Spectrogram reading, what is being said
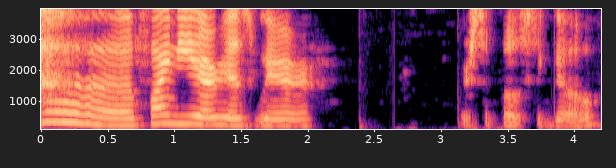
end. find the areas where we're supposed to go.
